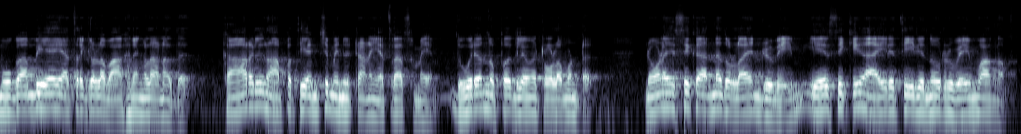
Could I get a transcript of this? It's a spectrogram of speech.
മൂകാംബിയ യാത്രയ്ക്കുള്ള വാഹനങ്ങളാണത്. കാറിൽ നാൽപ്പത്തിയഞ്ച് മിനിറ്റാണ് യാത്രാസമയം ദൂരം മുപ്പത് കിലോമീറ്ററോളമുണ്ട് നോൺ എ സി കാറിന് തൊള്ളായിരം രൂപയും എ സിക്ക് ആയിരത്തി ഇരുന്നൂറ് രൂപയും വാങ്ങും.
